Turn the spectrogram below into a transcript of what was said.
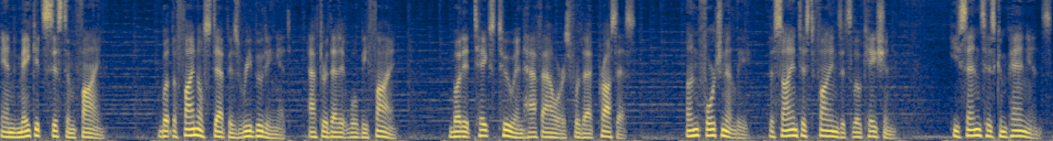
And make its system fine. But the final step is rebooting it, after that it will be fine. But it takes two and a half hours for that process. Unfortunately, the scientist finds its location. He sends his companions.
